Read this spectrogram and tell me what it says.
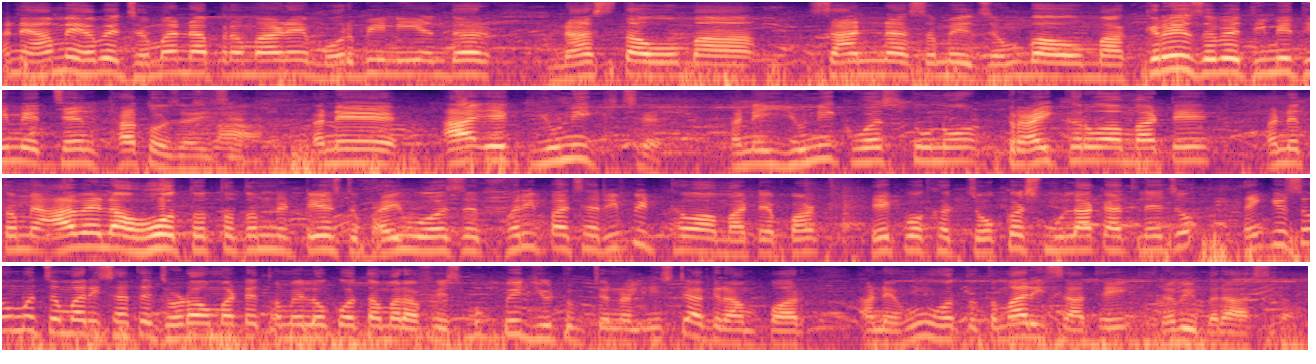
અને અમે હવે જમાના પ્રમાણે મોરબીની અંદર નાસ્તાઓમાં સાંજના સમયે જમવાઓમાં ક્રેઝ હવે ધીમે ધીમે ચેન્જ થતો જાય છે. અને આ એક યુનિક છે. અને યુનિક વસ્તુનો ટ્રાય કરવા માટે અને તમે આવેલા હો તો તો તમને ટેસ્ટ ભાવ્યું હશે. ફરી પાછા રિપીટ થવા માટે પણ એક વખત ચોક્કસ મુલાકાત લેજો. થેન્ક યુ સો મચ અમારી સાથે જોડાવા માટે. તમે લોકો તમારા Facebook page YouTube channel Instagram પર અને હું હતો તમારી સાથે રવિ બરાસરા.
